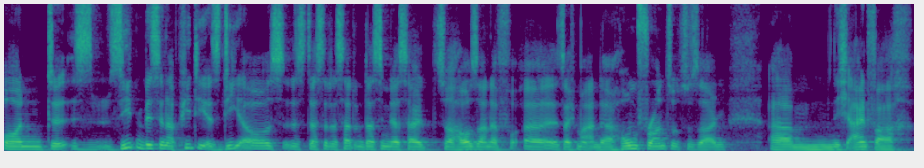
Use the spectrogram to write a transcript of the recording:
und äh, es sieht ein bisschen nach PTSD aus, dass er das hat und dass ihn das halt zu Hause an der, äh, sag ich mal, an der Homefront sozusagen ähm, nicht einfach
